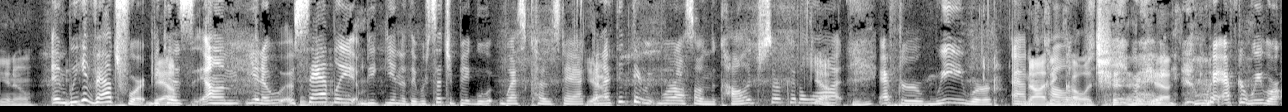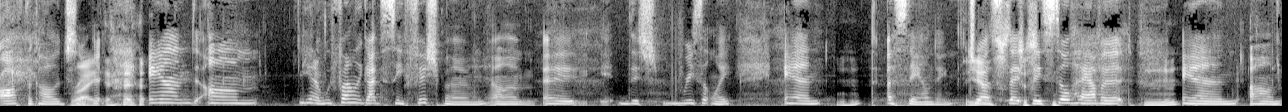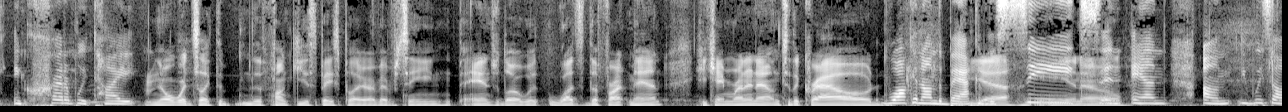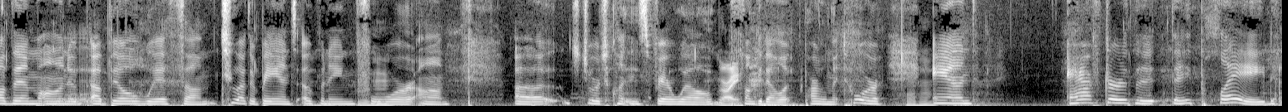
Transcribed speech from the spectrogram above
you know, and we can vouch for it Yeah. because, um, you know, sadly, you know, they were such a big West Coast act, Yeah. and I think they were also in the college circuit a Yeah. lot after we were out Not of in college. college. right? Yeah. After we were off the college Right. circuit, and um, you know, we finally got to see Fishbone um, uh, this recently, and astounding. Just, Mm-hmm. Yes, they, just- Mm-hmm. they still have it, and um, incredibly tight. Norwood's like the the funkiest bass player I've ever seen. Angelo was, was the front man. He came running out into the crowd. walking on the back of the seats, you know. and and um, we saw them on a, a bill with um, two other bands Mm-hmm. opening for um, uh, George Clinton's farewell Right. Mm-hmm. Funkadelic Parliament tour, and after the they played.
